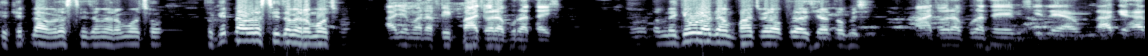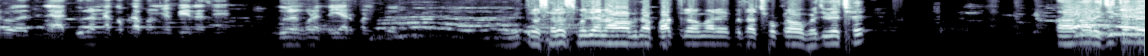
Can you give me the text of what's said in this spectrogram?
કે કેટલા વર્ષથી તમે રમો છો? તો કેટલા વર્ષથી તમે રમો છો? આજે મારા ફીટ પાંચ વર્ષ પૂરા થાય છે. તમને કેવું લાગે આમ પાંચ વેરા પૂરા થયા તો પછી? પાંચ વર્ષ પૂરા થયા પછી એટલે આમ લાગે સારું. એટલે આ દુલ્હનના કપડા પણ મેં પહેર્યા છે. દુલ્હન કોને તૈયાર પણ થયો મિત્રો સરસ મજાના આવા બધા પાત્ર અમારે બધા છોકરાઓ ભજવે છે. આ અમારે જીતેન્દ્ર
